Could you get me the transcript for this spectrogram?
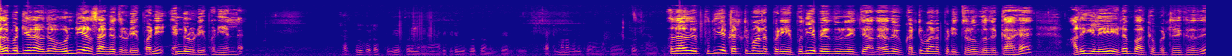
அதை பற்றியெல்லாம் வந்து ஒன்றிய அரசாங்கத்தினுடைய பணி எங்களுடைய பணி அல்ல. சார் புதுக்கோட்டை புதிய பெருநகரம் அடிக்கடி விபத்து வந்துகிட்டே இருக்குது. கட்டுமான பணி தொடங்க அதாவது புதிய கட்டுமான பணி புதிய பேருந்து நிலையத்தை அதாவது கட்டுமான பணி தொடங்குவதற்காக அருகிலேயே இடம் பார்க்கப்பட்டிருக்கிறது.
